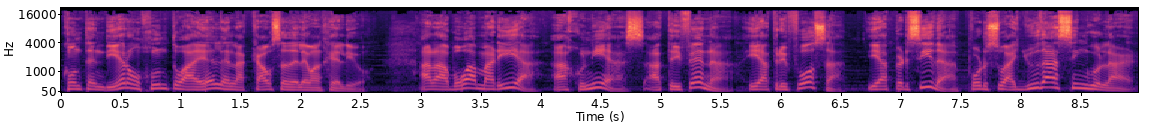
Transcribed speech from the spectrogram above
contendieron junto a él en la causa del Evangelio. Alabó a María, a Junías, a Trifena y a Trifosa y a Persida por su ayuda singular.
